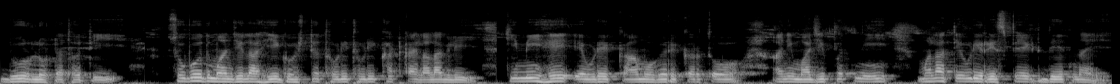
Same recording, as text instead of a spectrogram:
दूर लोटत होती. सुबोध मांझीला ही गोष्ट थोडी थोडी खटकायला लागली की मी हे एवढे काम वगैरे करतो आणि माझी पत्नी मला तेवढी रिस्पेक्ट देत नाही.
